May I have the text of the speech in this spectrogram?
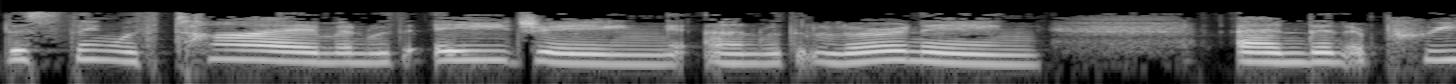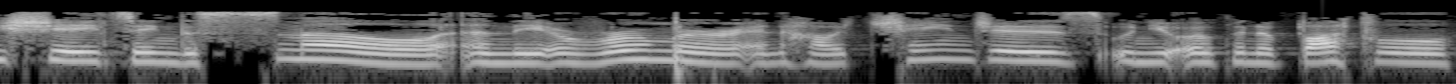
this thing with time and with aging and with learning and then appreciating the smell and the aroma and how it changes when you open a bottle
